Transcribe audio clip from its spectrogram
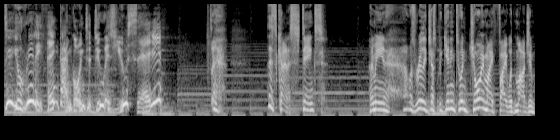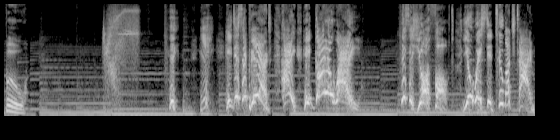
Do you really think I'm going to do as you say? This kind of stinks. I mean, I was really just beginning to enjoy my fight with Majin Buu. He, disappeared! Hey, he got away! This is your fault! You wasted too much time!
